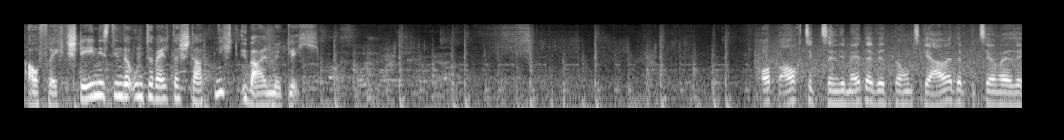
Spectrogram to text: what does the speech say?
Aufrecht stehen ist in der Unterwelt der Stadt nicht überall möglich. Ab 80 cm wird bei uns gearbeitet bzw.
